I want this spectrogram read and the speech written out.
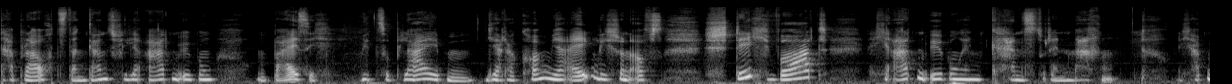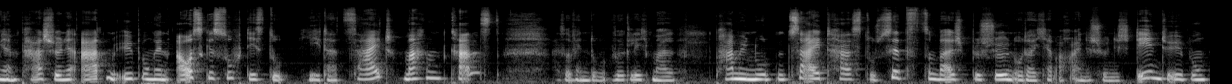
Da braucht es dann ganz viele Atemübungen, um bei sich mit zu bleiben. Ja, da kommen wir eigentlich schon aufs Stichwort. Welche Atemübungen kannst du denn machen? Und ich habe mir ein paar schöne Atemübungen ausgesucht, die du jederzeit machen kannst. Also wenn du wirklich mal ein paar Minuten Zeit hast, du sitzt zum Beispiel schön oder ich habe auch eine schöne stehende Übung,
